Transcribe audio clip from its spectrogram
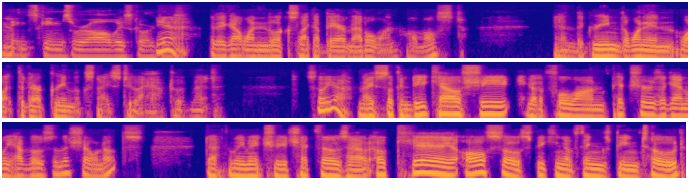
yeah. paint schemes were always gorgeous. Yeah, they got one that looks like a bare metal one almost, and the green, the one in what the dark green looks nice too. I have to admit. So yeah, nice looking decal sheet. You got a full on pictures. Again, we have those in the show notes. Definitely make sure you check those out. Okay. Also, speaking of things being towed,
